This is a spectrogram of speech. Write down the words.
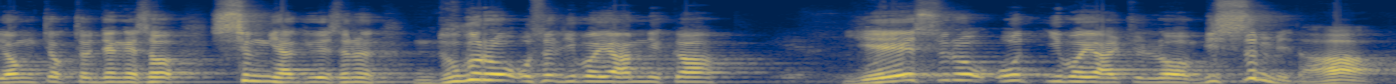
영적 전쟁에서 승리하기 위해서는 누구로 옷을 입어야 합니까? 예수로 옷 입어야 할 줄로 믿습니다.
